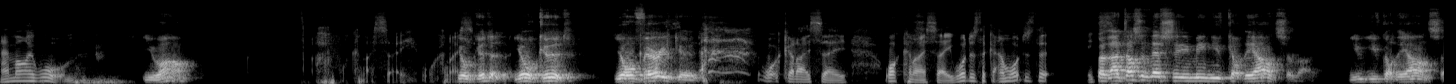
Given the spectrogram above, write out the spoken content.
Am I warm? You are. Oh, what can I say? What can I You're say? good at. You're good. You're very good. What can I say? What can I say? What does the and what does the? It's, But that doesn't necessarily mean you've got the answer right. You, you've got the answer,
